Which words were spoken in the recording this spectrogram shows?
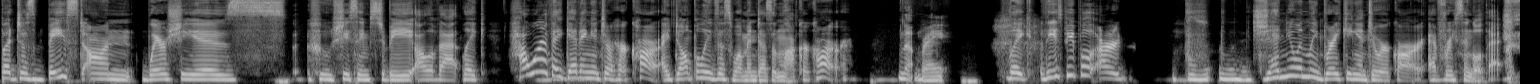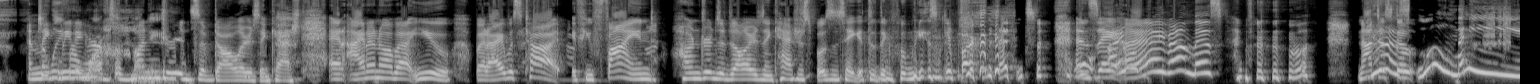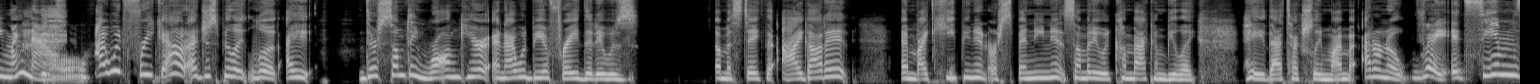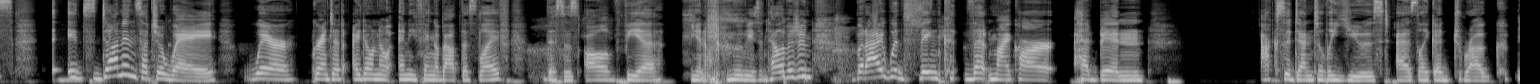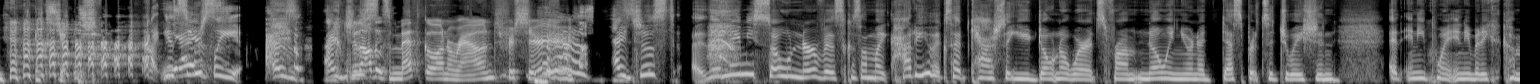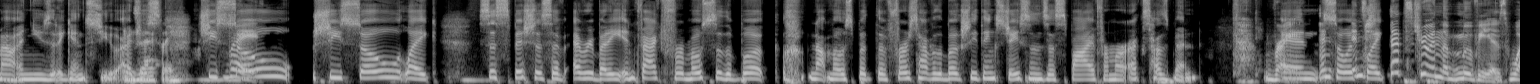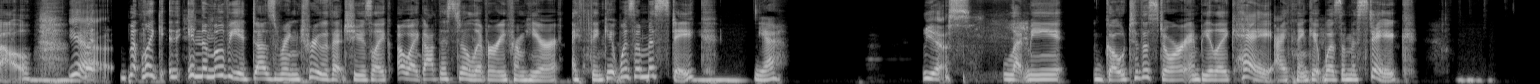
but just based on where she is who she seems to be all of that like how are they getting into her car i don't believe this woman doesn't lock her car No. Right. like these people are b- genuinely breaking into her car every single day And To like leave her leaving her of hundreds of dollars in cash. And I don't know about you, but I was taught if you find hundreds of dollars in cash, you're supposed to take it to the police department and Well, say, I I, found this. Not just go, ooh, money, mine now. I would freak out. I'd just be like, look, I there's something wrong here. And I would be afraid that it was a mistake that I got it. And by keeping it or spending it, somebody would come back and be like, hey, that's actually my, mo-" I don't know. Right. It seems it's done in such a way where, granted, I don't know anything about this life. This is all via, you know, movies and television. But I would think that my car had been accidentally used as like a drug exchange. Uh, I- Yes. Seriously, as I With all this meth going around, for sure. yes, I just, it made me so nervous because I'm like, how do you accept cash that you don't know where it's from, knowing you're in a desperate situation? At any point, anybody could come out and use it against you. I just, she's Right. so she's so like suspicious of everybody in fact for most of the book not most but the first half of the book she thinks jason's a spy from her ex-husband right. And so it's like- that's true in the movie as well. yeah But like in the movie, it does ring true that she's like, oh, I got this delivery from here. I think it was a mistake. Yeah. yes let me go to the store and be like, hey, I think it was a mistake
